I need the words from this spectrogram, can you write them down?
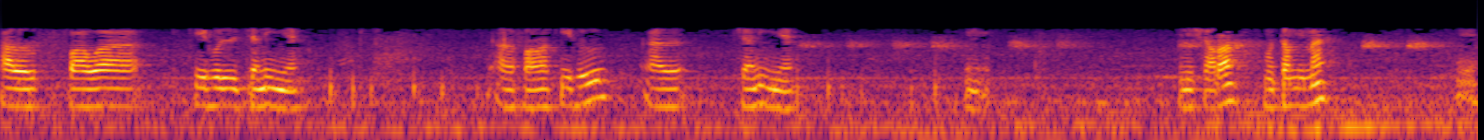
Al-Fawakihul Janiyah Al-Fawakihu al-janiyah ini. Ini syarah mutamimah ya.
